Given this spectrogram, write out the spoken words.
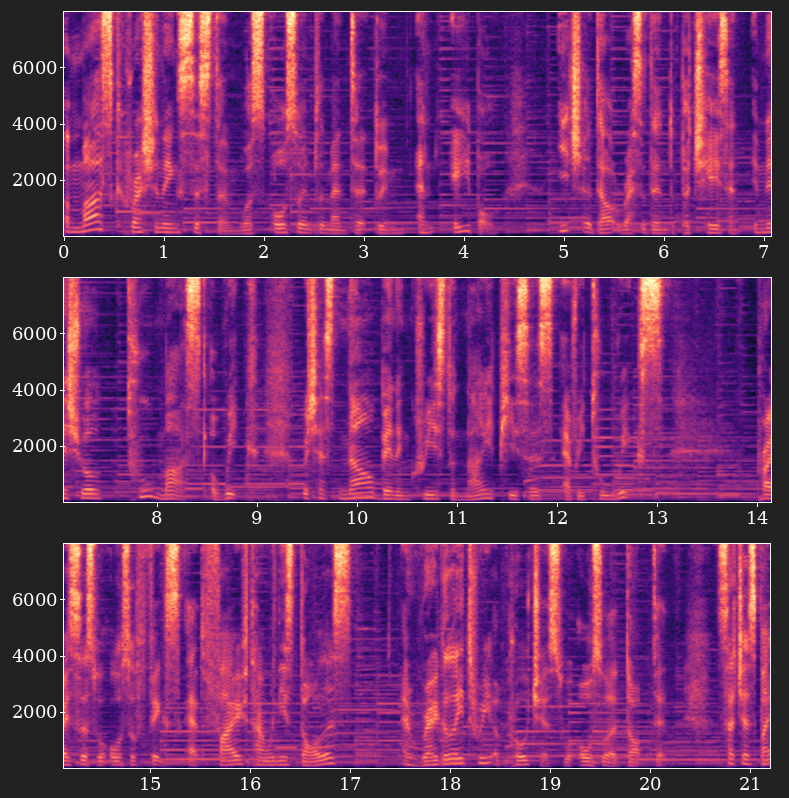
A mask rationing system was also implemented to enable each adult resident to purchase an initial two masks a week, which has now been increased to nine pieces every two weeks. Prices were also fixed at 5 Taiwanese dollars, and regulatory approaches were also adopted, such as by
